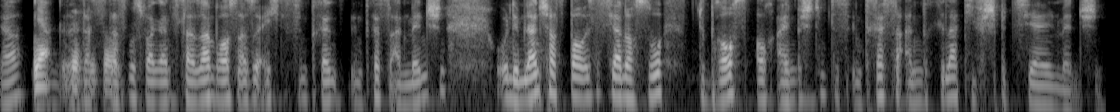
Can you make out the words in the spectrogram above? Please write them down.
Ja, ja äh, das, das, so. das, muss man ganz klar sagen. Brauchst also echtes Interesse an Menschen. Und im Landschaftsbau ist es ja noch so, du brauchst auch ein bestimmtes Interesse an relativ speziellen Menschen.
